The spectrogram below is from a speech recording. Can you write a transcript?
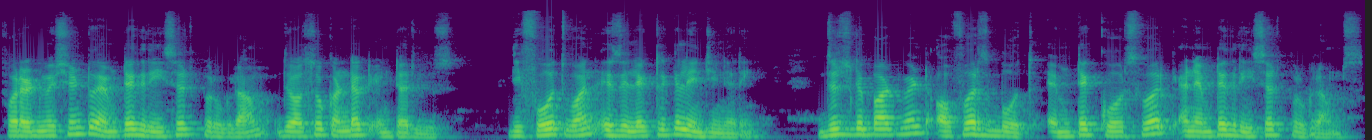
For admission to MTech research program, they also conduct interviews. The fourth one is Electrical Engineering. This department offers both MTech coursework and MTech research programs.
